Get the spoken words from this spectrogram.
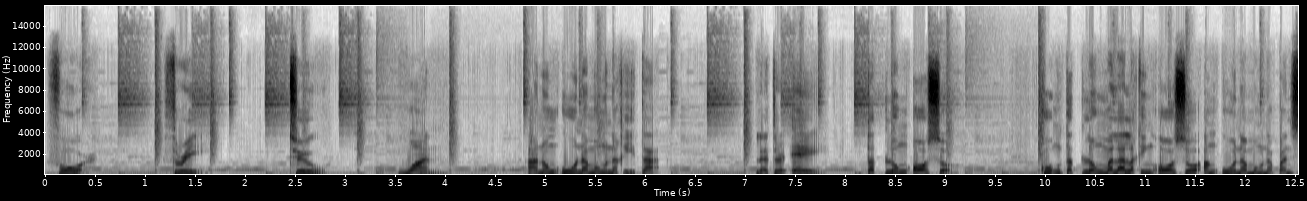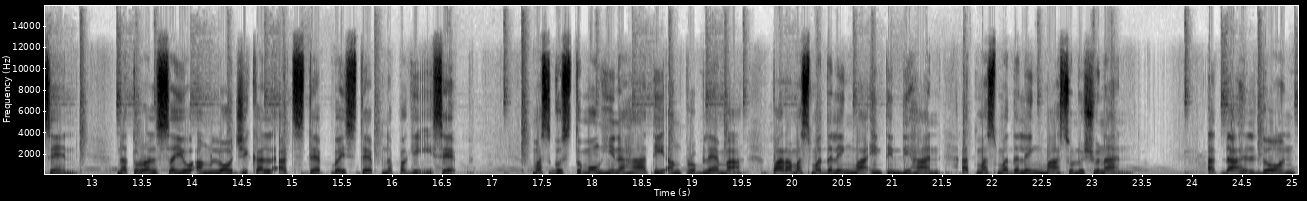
4 3 2 1 Anong una mong nakita? Letter A. Tatlong oso. Kung tatlong malalaking oso ang una mong napansin, natural sa'yo ang logical at step-by-step na pag-iisip. Mas gusto mong hinahati ang problema para mas madaling maintindihan at mas madaling masolusyonan. At dahil doon,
